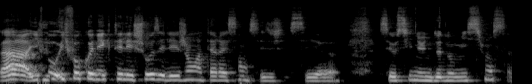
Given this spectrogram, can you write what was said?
Ah, il, faut, il faut connecter les choses et les gens intéressants. C'est euh, aussi une de nos missions, ça.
